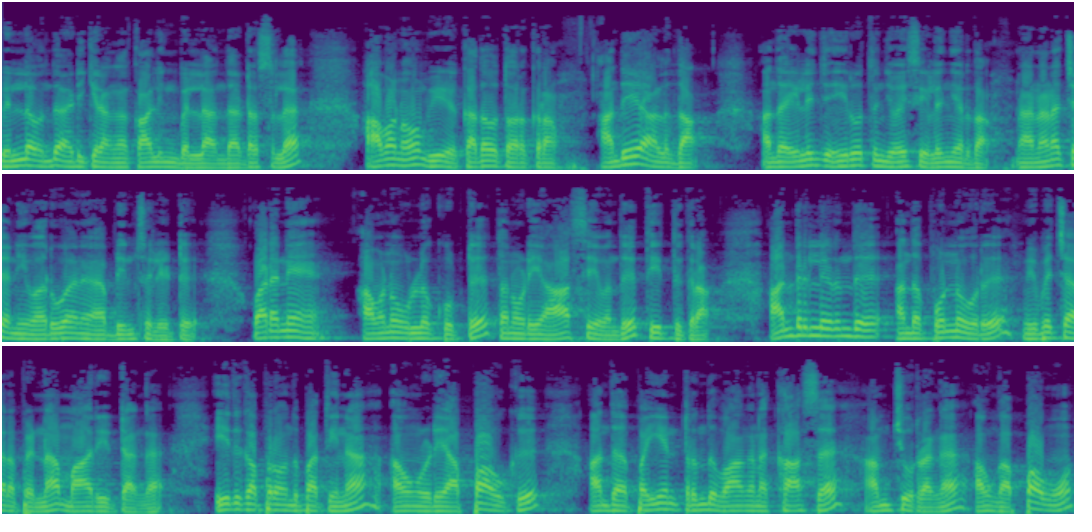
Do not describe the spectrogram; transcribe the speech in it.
பெல்லை வந்து அடிக்கிறாங்க காலிங் பெல்ல அந்த அட்ரஸில். அவனும் வீ கதவை திறக்கிறான். அதே ஆள் தான் அந்த இளைஞர் இருபத்தஞ்சி வயசு இளைஞர் தான். நான் நினச்சேன் நீ வருவேன் அப்படின்னு சொல்லிட்டு உடனே அவனும் உள்ளே கூப்பிட்டு தன்னுடைய ஆசையை வந்து தீர்த்துக்கிறான். அன்றிலிருந்து அந்த பொண்ணு ஒரு விபச்சார பெண்ணாக மாறிட்டாங்க. இதுக்கப்புறம் வந்து பார்த்தீங்கன்னா அவங்களுடைய அப்பாவுக்கு அந்த பையன்கிட்டருந்து வாங்கின காசை அமுச்சு விட்றாங்க. அவங்க அப்பாவும்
